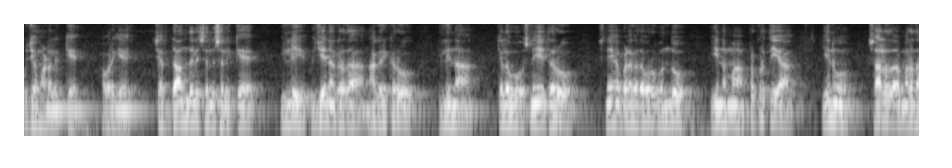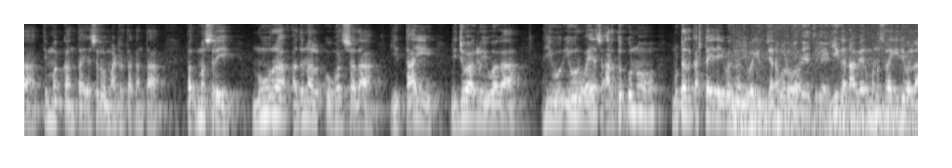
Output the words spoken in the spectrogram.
ಪೂಜೆ ಮಾಡಲಿಕ್ಕೆ ಅವರಿಗೆ ಶ್ರದ್ಧಾಂಜಲಿ ಸಲ್ಲಿಸಲಿಕ್ಕೆ ಇಲ್ಲಿ ವಿಜಯನಗರದ ನಾಗರಿಕರು ಇಲ್ಲಿನ ಕೆಲವು ಸ್ನೇಹಿತರು ಸ್ನೇಹ ಬಳಗದವರು ಬಂದು ಈ ನಮ್ಮ ಪ್ರಕೃತಿಯ ಏನು ಸಾಲದ ಮರದ ತಿಮ್ಮಕ್ಕ ಅಂತ ಹೆಸರು ಮಾಡಿರ್ತಕ್ಕಂಥ ಪದ್ಮಶ್ರೀ ನೂರ ಹದಿನಾಲ್ಕು ವರ್ಷದ ಈ ತಾಯಿ ನಿಜವಾಗ್ಲೂ ಇವಾಗ ಇವ್ರು ಇವ್ರ ವಯಸ್ಸು ಅರ್ಧಕ್ಕೂ ಮುಟ್ಟೋದು ಕಷ್ಟ ಇದೆ ಇವಾಗ ಇವಾಗಿನ ಜನಗಳು. ಈಗ ನಾವೇನು ಮನುಷ್ಯರಾಗಿದ್ದೀವಲ್ಲ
